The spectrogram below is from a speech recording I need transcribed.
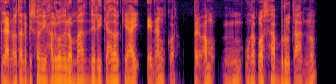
La nota del episodio es algo de lo más delicado que hay en Anchor. Pero vamos, mm, una cosa brutal, ¿no?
